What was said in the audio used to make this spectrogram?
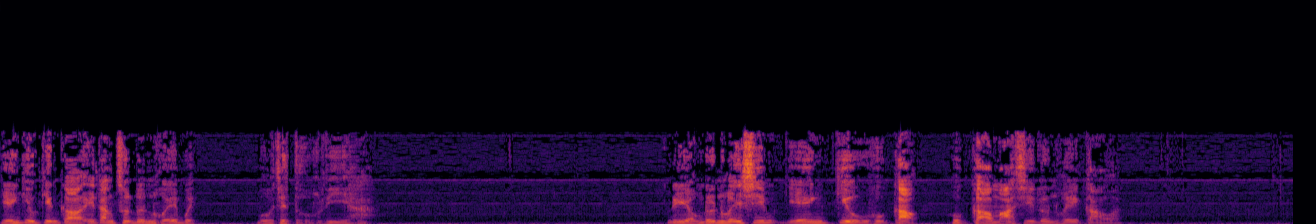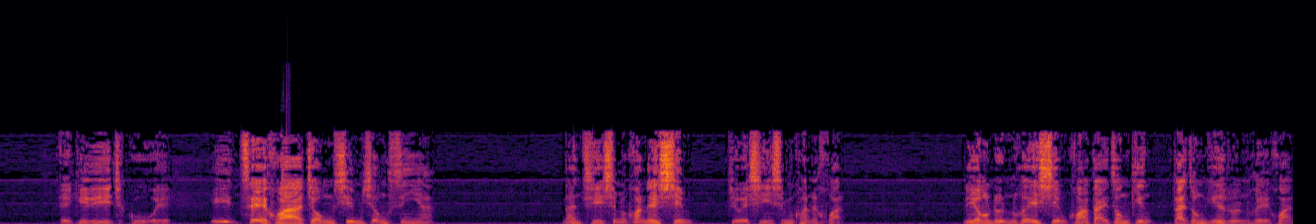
研究经教会当出轮回未？无这道理哈！你用轮回心研究佛教，佛教嘛是轮回教啊！会记你一句话：一切法从心上生啊！咱起什么款的心，就会生什么款的法。利用轮回心看大众经，大众经的轮回法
